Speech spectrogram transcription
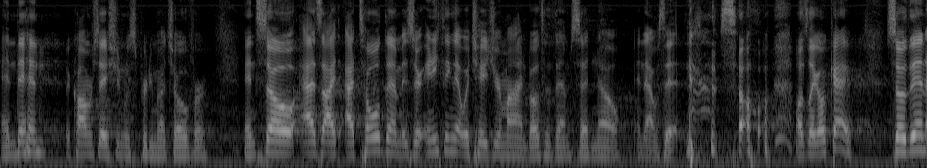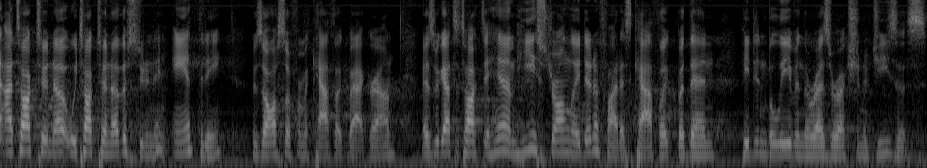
And then the conversation was pretty much over. And so as I, I told them, is there anything that would change your mind? Both of them said no, and that was it. so I was like, okay. So then I talked to another, we talked to another student named Anthony, who's also from a Catholic background. As we got to talk to him, he strongly identified as Catholic, but then he didn't believe in the resurrection of Jesus.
